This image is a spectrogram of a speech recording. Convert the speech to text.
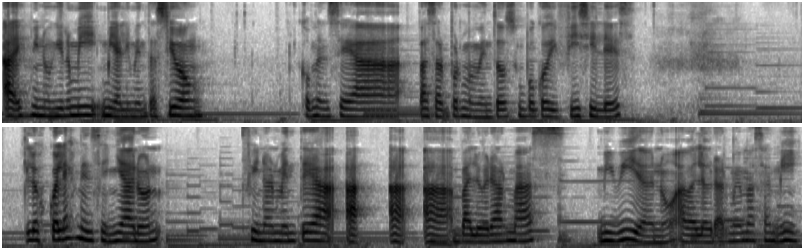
a disminuir mi, mi alimentación, comencé a pasar por momentos un poco difíciles, los cuales me enseñaron finalmente a, a, a, valorar más mi vida, ¿no? A valorarme más a mí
